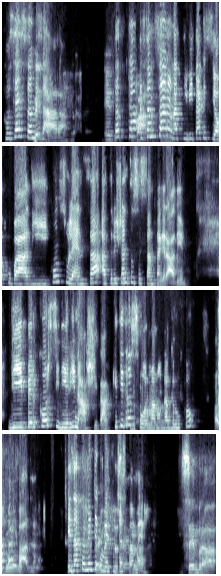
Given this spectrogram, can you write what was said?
Cos'è Samsara? Esatto. Ta-ta. Samsara è un'attività che si occupa di consulenza a 360 gradi, di percorsi di rinascita che ti trasformano da bruco a farfalla. Esattamente Hai come è successo a Sembra- me. Sembra,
